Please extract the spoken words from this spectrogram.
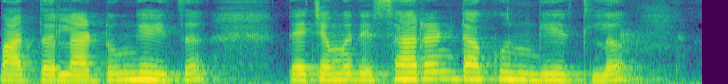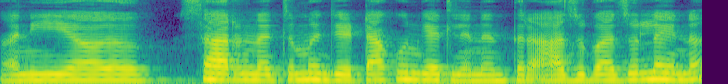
पातळ लाटून घ्यायचं. त्याच्यामध्ये सारण टाकून घेतलं आणि सारणाचं म्हणजे टाकून घेतल्यानंतर आजूबाजूला आहे ना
